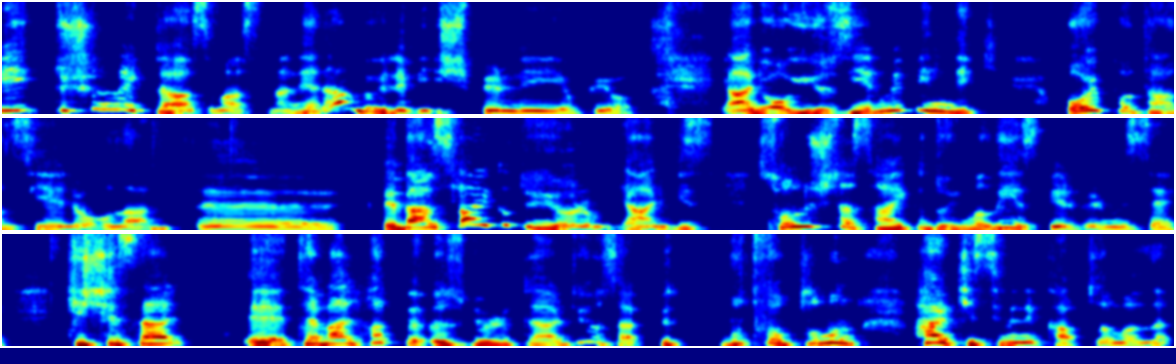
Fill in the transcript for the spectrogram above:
bir düşünmek lazım aslında. Neden böyle bir işbirliği yapıyor? Yani o 120 binlik oy potansiyeli olan e, ve ben saygı duyuyorum. Yani biz sonuçta saygı duymalıyız birbirimize. Kişisel e, temel hak ve özgürlükler diyorsak bu toplumun her kesimini kaplamalı.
